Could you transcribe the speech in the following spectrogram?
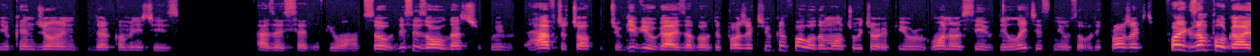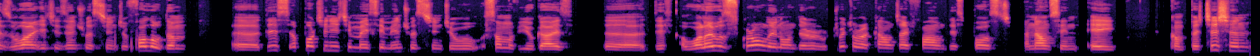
you can join their communities as I said if you want. So this is all that we have to talk to give you guys about the project. You can follow them on Twitter if you want to receive the latest news of the project. For example guys, why it is interesting to follow them. Uh, this opportunity may seem interesting to some of you guys. Uh, this while I was scrolling on their Twitter account, I found this post announcing a competition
